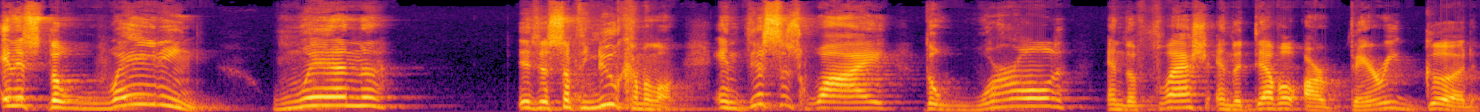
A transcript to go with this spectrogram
And it's the waiting when is there something new come along. And this is why the world and the flesh and the devil are very good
